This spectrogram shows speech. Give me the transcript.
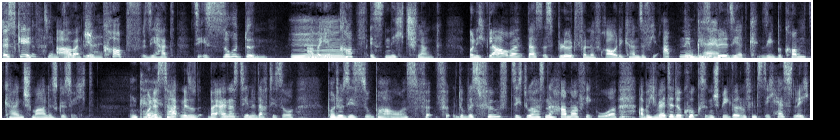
Es geht. System Aber ihr. Kopf, sie hat, sie ist so dünn, Mhm. aber ihr Kopf ist nicht schlank. Und ich glaube, das ist blöd für eine Frau. Die kann so viel abnehmen, wie sie Okay. will. Sie, hat, sie bekommt kein schmales Gesicht. Okay. Und es tat mir so, bei einer Szene dachte ich so, boah, du siehst super aus. F du bist 50, du hast eine Hammerfigur. Aber ich wette, du guckst in den Spiegel und findest dich hässlich,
